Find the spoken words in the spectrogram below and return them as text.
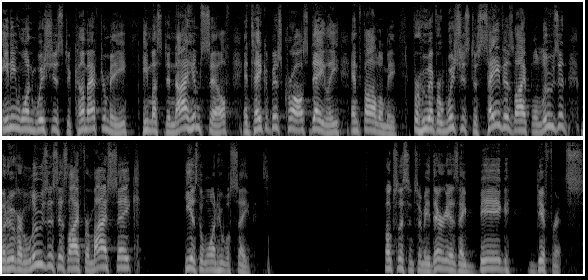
anyone wishes to come after me, he must deny himself and take up his cross daily and follow me. For whoever wishes to save his life will lose it, but whoever loses his life for my sake, he is the one who will save it. Folks, listen to me. There is a big difference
